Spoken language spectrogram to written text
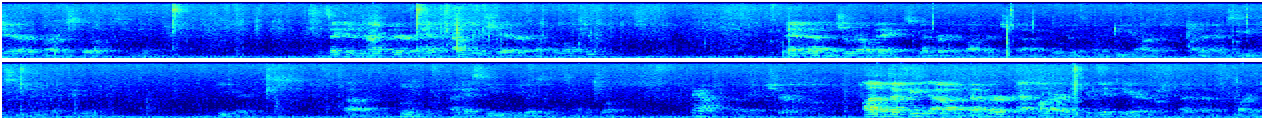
chair, Marcus Phillips. Executive director and housing chair, Michael Wilson. Then uh, Jarrell Banks, member at large, uh, who is going to be our other MC this evening, but couldn't be here. Um, I guess he, he raises his hand as well. Yeah, Okay. sure. Anna Duffy, uh, member at large, who is here, a, a large,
